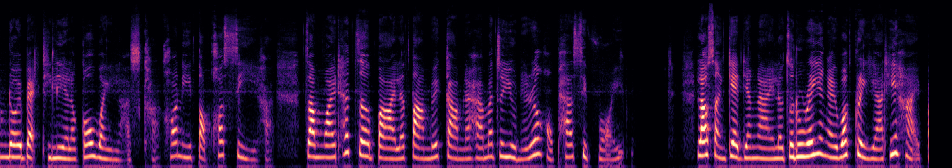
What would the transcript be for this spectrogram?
ำโดยแบคทีเรียแล้วก็ไวรัสค่ะ ข้อนี้ตอบข้อ 4 ค่ะจำไว้ถ้าเจอ by และตามด้วยกรรมนะคะ มันจะอยู่ในเรื่องของ passive voice เราสังเกตยังไง เราจะรู้ได้ยังไงว่ากริยาที่หายไป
